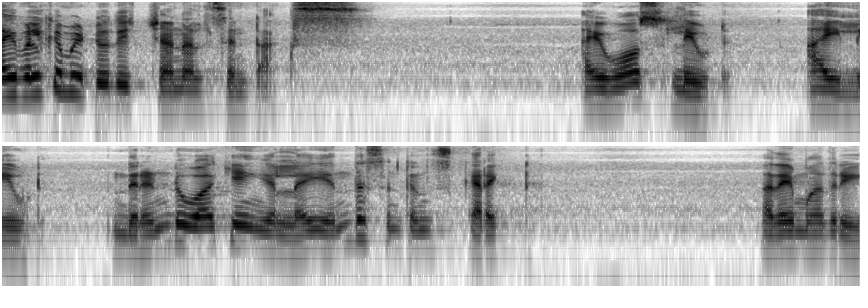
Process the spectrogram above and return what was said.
I welcome it to the channel syntax I was lived I lived இந்த ரெண்டு வாக்கியங்களில் எந்த சென்டென்ஸ் கரெக்ட் அதே மாதிரி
